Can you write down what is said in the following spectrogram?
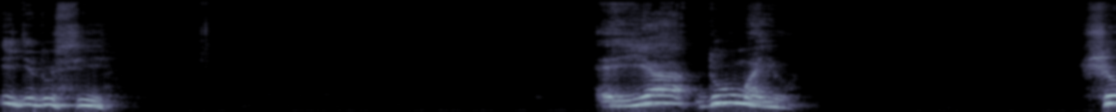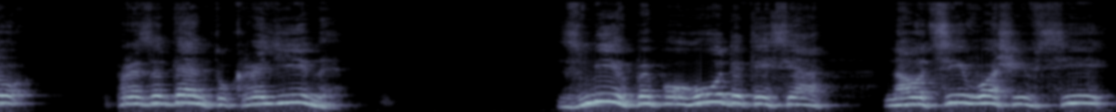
і дідусі. Я думаю, що президент України зміг би погодитися на оці ваші всі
